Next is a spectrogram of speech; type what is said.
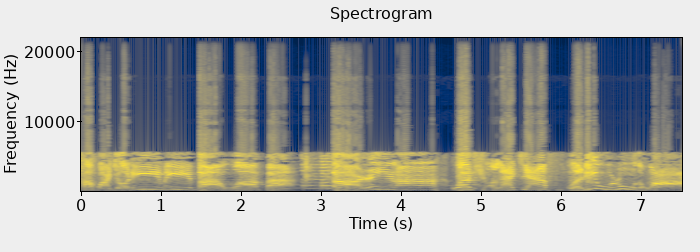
他话叫你们把我办。大人啦，我听俺奸夫刘荣的话，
